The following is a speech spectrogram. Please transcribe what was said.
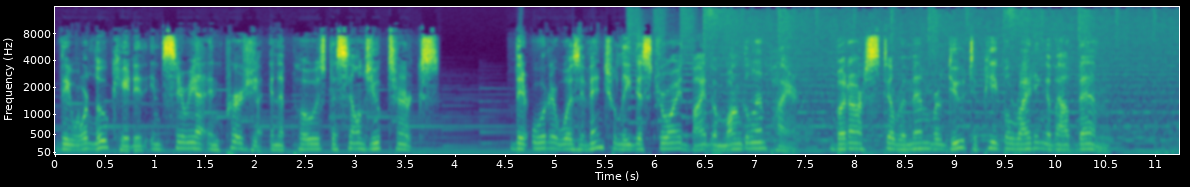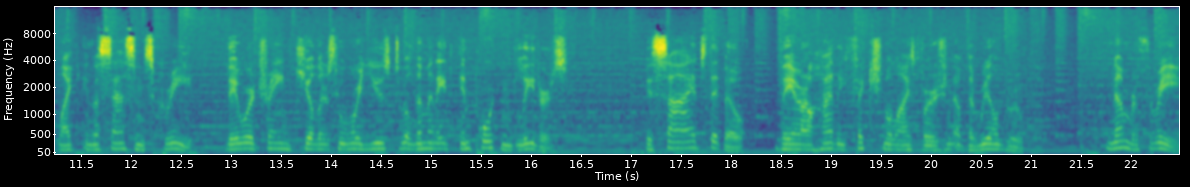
They were located in Syria and Persia and opposed the Seljuk Turks. Their order was eventually destroyed by the Mongol Empire, but are still remembered due to people writing about them. Like in Assassin's Creed, they were trained killers who were used to eliminate important leaders. Besides that though, they are a highly fictionalized version of the real group. Number 3.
